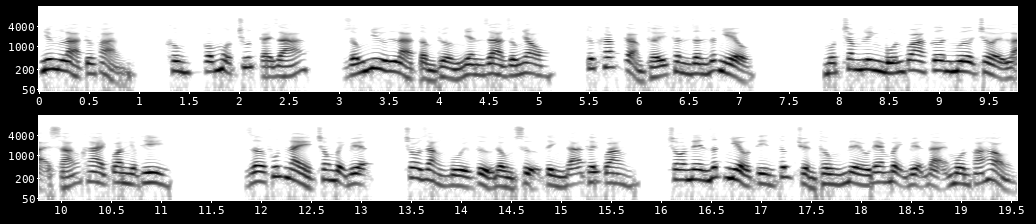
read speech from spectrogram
nhưng là tương phản, không có một chút cái giá, giống như là tầm thường nhân gia giống nhau, tức khắc cảm thấy thân dân rất nhiều. 104 qua cơn mưa trời lại sáng khai quan nghiệm thi. Giờ phút này trong bệnh viện, cho rằng bùi tử đồng sự tình đã thấy quang, cho nên rất nhiều tin tức truyền thông đều đem bệnh viện đại môn phá hỏng.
